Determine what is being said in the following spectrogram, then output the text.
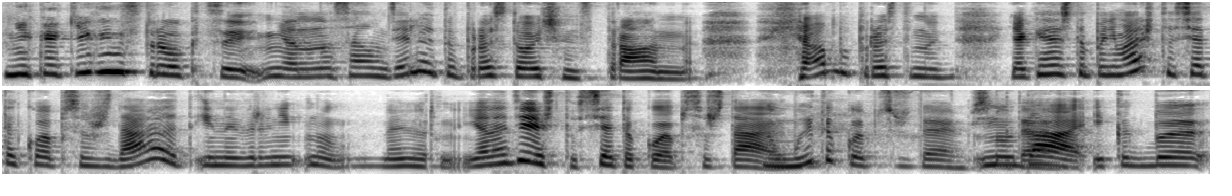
Никаких инструкций. Не, ну, на самом деле это просто очень странно. Я бы просто, ну, я, конечно, понимаю, что все такое обсуждают, и наверняка, ну, наверное, я надеюсь, что все такое обсуждают. Ну, мы такое обсуждаем всегда. Ну да, и как бы,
